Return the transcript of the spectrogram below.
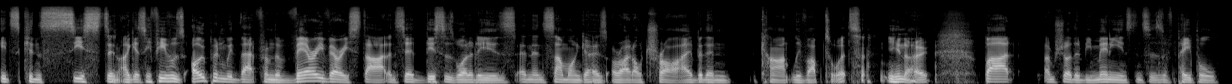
it's consistent. I guess if he was open with that from the very, very start and said, this is what it is, and then someone goes, all right, I'll try, but then can't live up to it, you know. But I'm sure there'd be many instances of people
